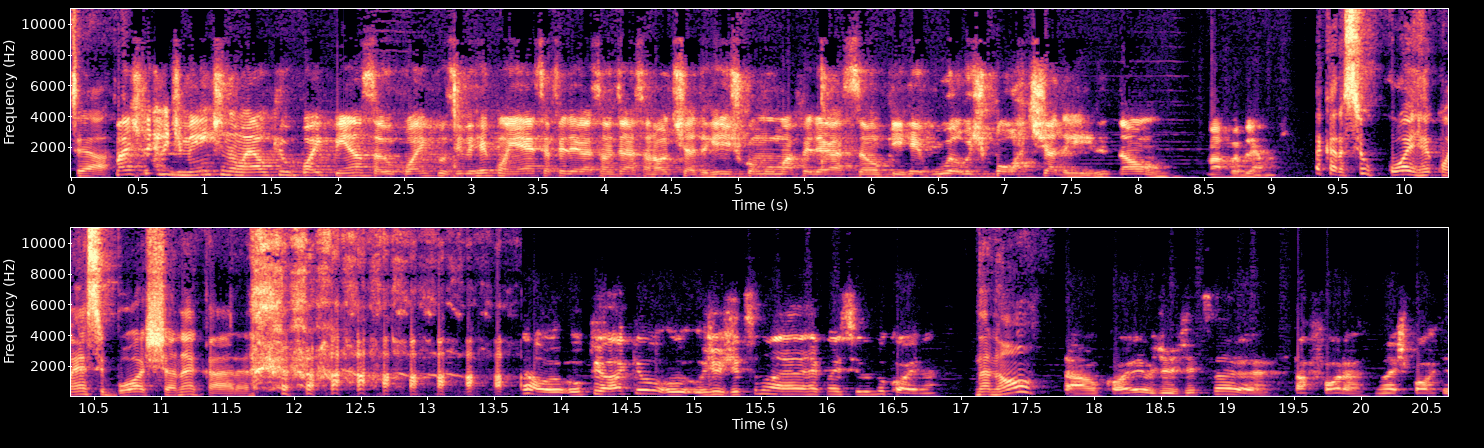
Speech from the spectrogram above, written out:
Certo. Mas felizmente não é o que o COI pensa. O COI, inclusive, reconhece a Federação Internacional de Xadrez como uma federação que regula o esporte xadrez. Então, não há problema. É, cara, se o COI reconhece bocha, né, cara? Não, o, pior é que o, o- o jiu-jitsu não é reconhecido do COI, né? Não é não? Tá, o COI, o jiu-jitsu é, tá fora, não é esporte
